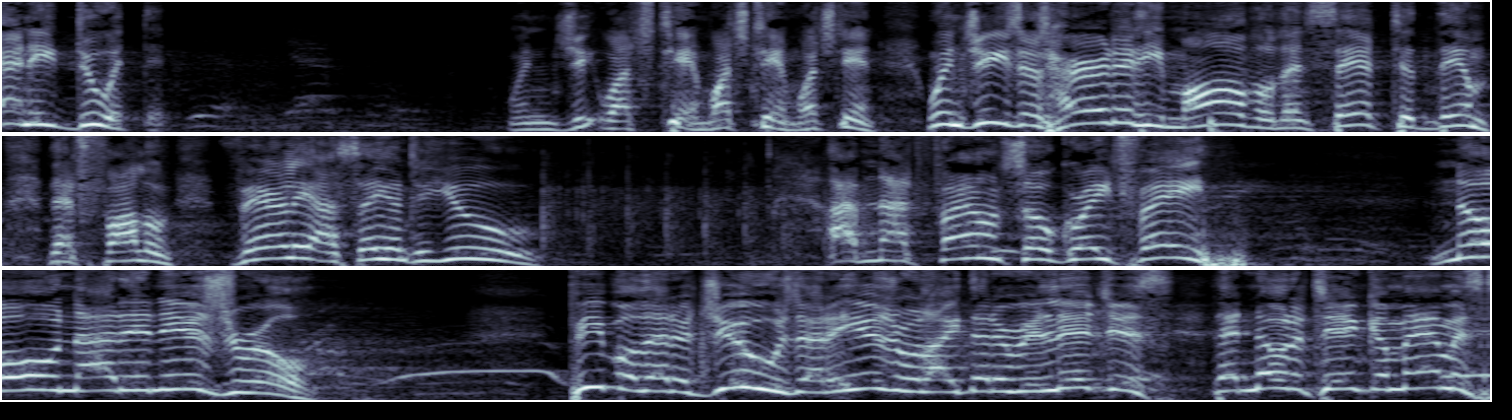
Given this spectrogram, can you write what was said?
and he doeth it. When Je- watch 10, watch 10, watch 10. When Jesus heard it, he marveled and said to them that followed, Verily I say unto you, I've not found so great faith. No, not in Israel. People that are Jews, that are Israelite, that are religious, that know the Ten Commandments,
